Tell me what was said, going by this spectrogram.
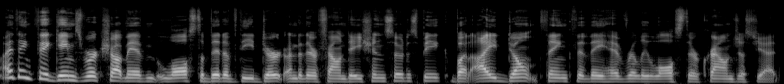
I think that Games Workshop may have lost a bit of the dirt under their foundation, so to speak, but I don't think that they have really lost their crown just yet.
